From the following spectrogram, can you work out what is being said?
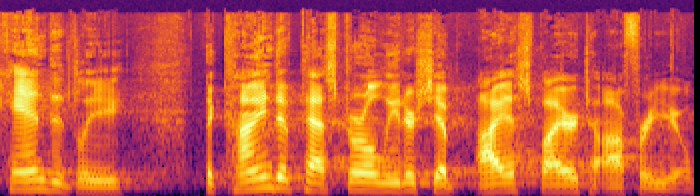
candidly the kind of pastoral leadership I aspire to offer you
